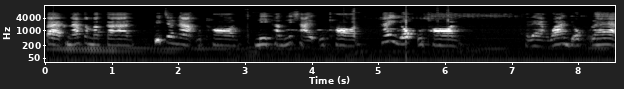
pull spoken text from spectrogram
แต่คณะกรรมการพิจารณาอุทธรณ์มีคำวิจัยอุทธรณ์ให้ยกอุทธรณ์แสดงว่ายกแรก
